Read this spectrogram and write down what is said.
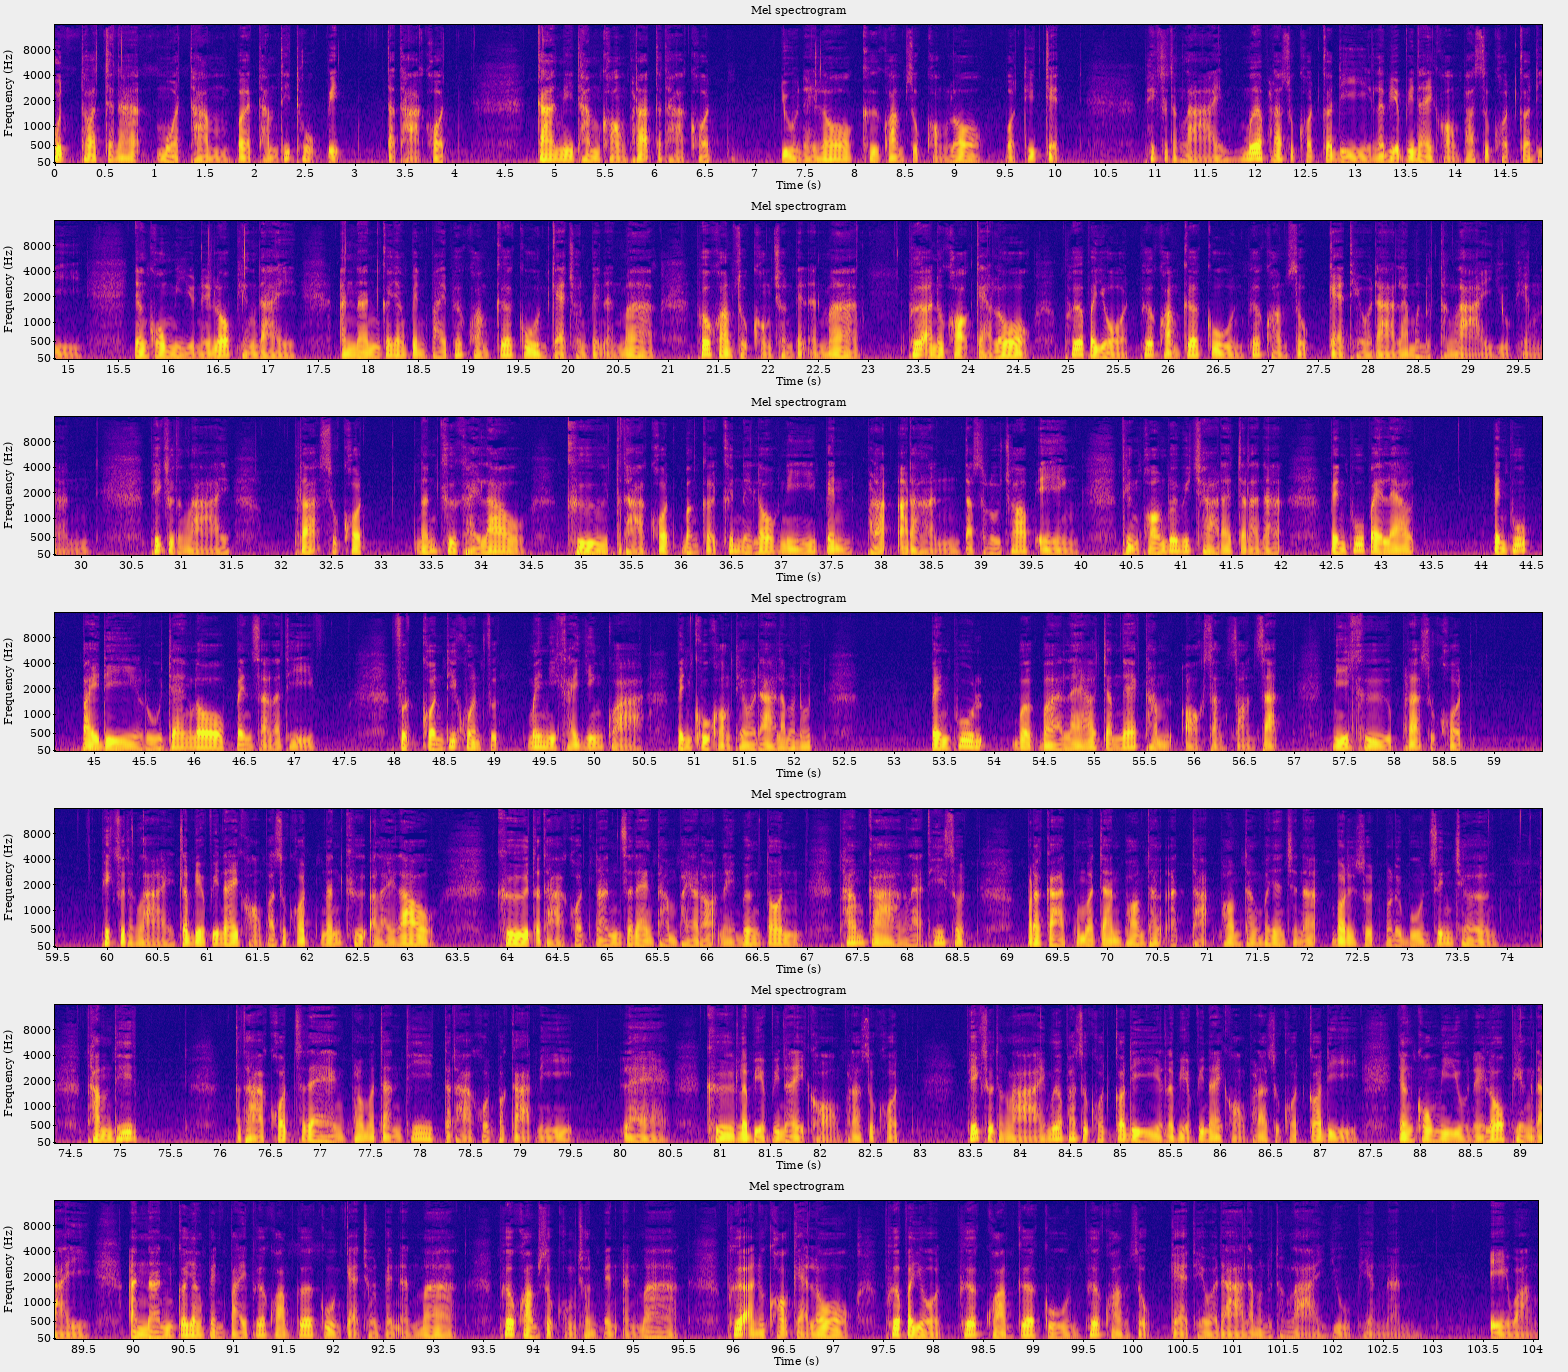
พุทธวจนะ หมวดธรรม เปิดธรรมที่ถูกปิด ตถาคต การมีธรรมของพระตถาคต อยู่ในโลกคือความสุขของโลก บทที่ 7 ภิกษุทั้งหลาย เมื่อพระสุคตก็ดี ระเบียบวินัยของพระสุคตก็ดี ยังคงมีอยู่ในโลกเพียงใด อันนั้นก็ยังเป็นไปเพื่อความเกื้อกูลแก่ชนเป็นอันมาก เพื่อความสุขของชนเป็นอันมาก เพื่ออนุเคราะห์แก่โลก เพื่อประโยชน์เพื่อความเกื้อกูล เพื่อความสุขแก่เทวดาและมนุษย์ทั้งหลายอยู่เพียงนั้น ภิกษุทั้งหลาย พระสุคตนั้นคือใครเล่า คือตถาคตบังเกิดขึ้นในโลกนี้เป็นพระอรหันต์ตรัสรู้ชอบเอง ถึงพร้อมด้วยวิชาและจรณะ เป็นผู้ไปแล้วเป็นผู้ไปดีรู้แจ้งโลกเป็นสารถี ฝึกคนที่ควรฝึกไม่มีใครยิ่งกว่า เป็นครูของเทวดาและมนุษย์ เป็นผู้ เบิกบานแล้วจำแนกทำออกสั่งสอนสัตว์ นี้คือพระสุคต ภิกษุทั้งหลายระเบียบวินัยของพระสุคตนั้นคืออะไรเล่า คือตถาคตนั้นแสดงธรรมไพเราะในเบื้องต้น ท่ามกลางและที่สุด ประกาศพรหมจรรย์พร้อมทั้งอัฏฐะพร้อมทั้งพยัญชนะ บริสุทธิ์บริบูรณ์สิ้นเชิงธรรมที่ตถาคตแสดงพรหมจรรย์ที่ตถาคตประกาศนี้ แล คือระเบียบวินัยของพระสุคต ภิกษุทั้งหลายเมื่อพระสุคตก็ดี ระเบียบวินัยของพระสุคตก็ดี ยังคงมีอยู่ในโลกเพียงใด อันนั้นก็ยังเป็นไปเพื่อความเกื้อกูลแก่ชนเป็นอันมาก เพื่อความสุขของชนเป็นอันมาก เพื่ออนุเคราะห์แก่โลก เพื่อประโยชน์ เพื่อความเกื้อกูล เพื่อความสุข แก่เทวดาและมนุษย์ทั้งหลายอยู่เพียงนั้น เอวัง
